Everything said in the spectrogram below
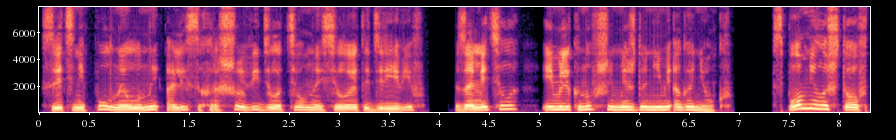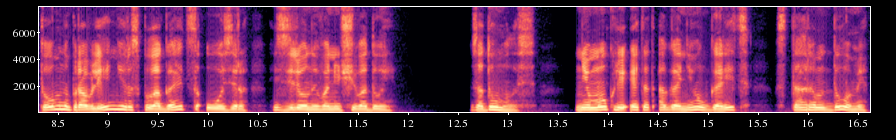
В свете неполной луны Алиса хорошо видела темные силуэты деревьев, заметила и мелькнувший между ними огонек. Вспомнила, что в том направлении располагается озеро с зеленой вонючей водой. Задумалась, не мог ли этот огонек гореть в старом доме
